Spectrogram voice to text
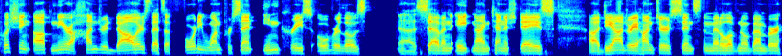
pushing up near $100. That's a 41% increase over those uh, seven, eight, nine, 10 ish days. Uh, DeAndre Hunter, since the middle of November,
